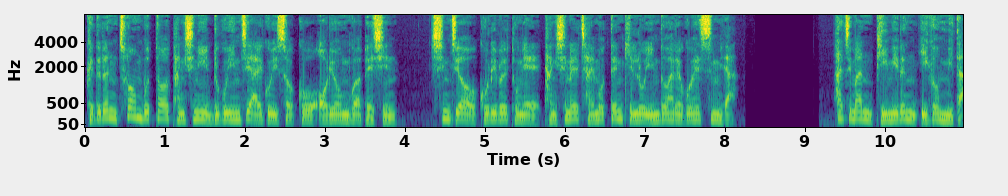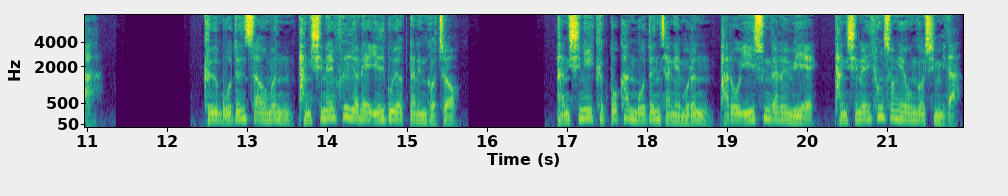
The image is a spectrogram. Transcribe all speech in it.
그들은 처음부터 당신이 누구인지 알고 있었고 어려움과 배신, 심지어 고립을 통해 당신을 잘못된 길로 인도하려고 했습니다. 하지만 비밀은 이겁니다. 그 모든 싸움은 당신의 훈련의 일부였다는 거죠. 당신이 극복한 모든 장애물은 바로 이 순간을 위해 당신을 형성해온 것입니다.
